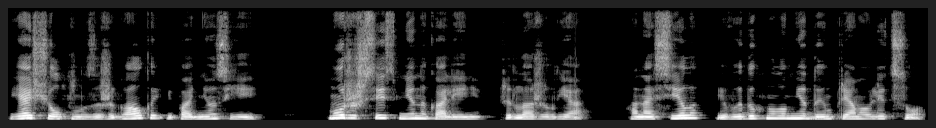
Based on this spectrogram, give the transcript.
Я щелкнул зажигалкой и поднес ей. «Можешь сесть мне на колени», — предложил я. Она села и выдохнула мне дым прямо в лицо.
